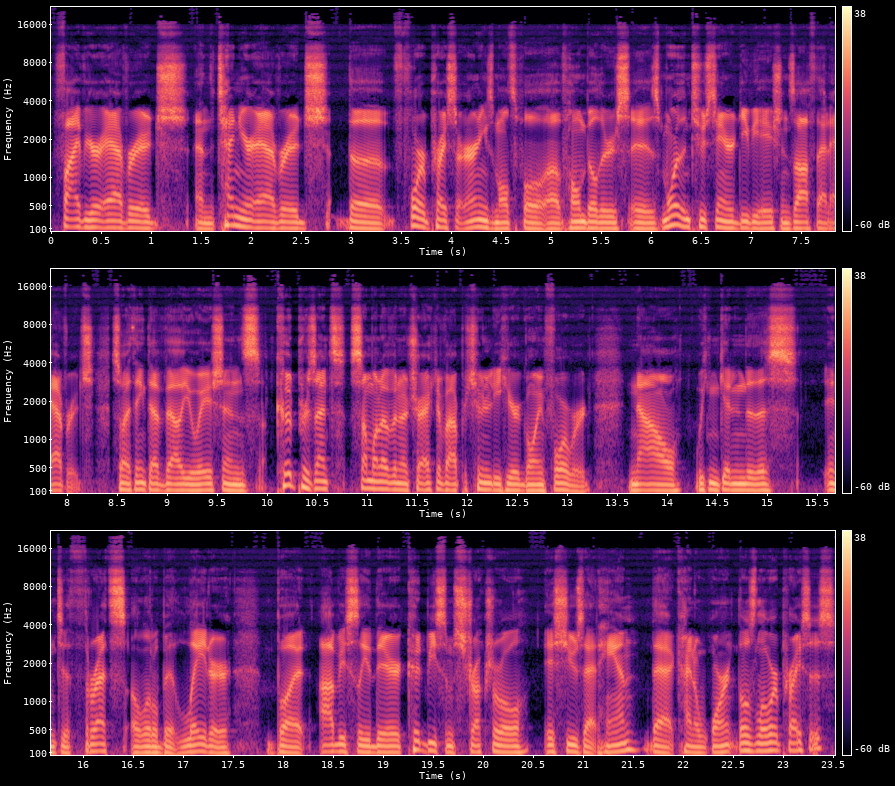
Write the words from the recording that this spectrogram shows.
five year average and the 10 year average, the forward price to earnings multiple of home builders is more than two standard deviations off that average. So I think that valuations could present somewhat of an attractive opportunity here going forward. Now, we can get into this into threats a little bit later, but obviously there could be some structural issues at hand that kind of warrant those lower prices.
